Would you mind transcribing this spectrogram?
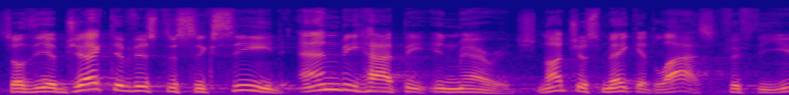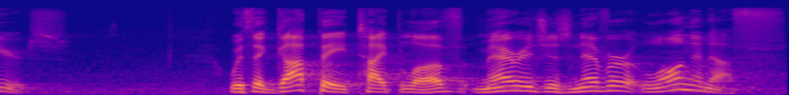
So the objective is to succeed and be happy in marriage, not just make it last 50 years. With agape type love, marriage is never long enough.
